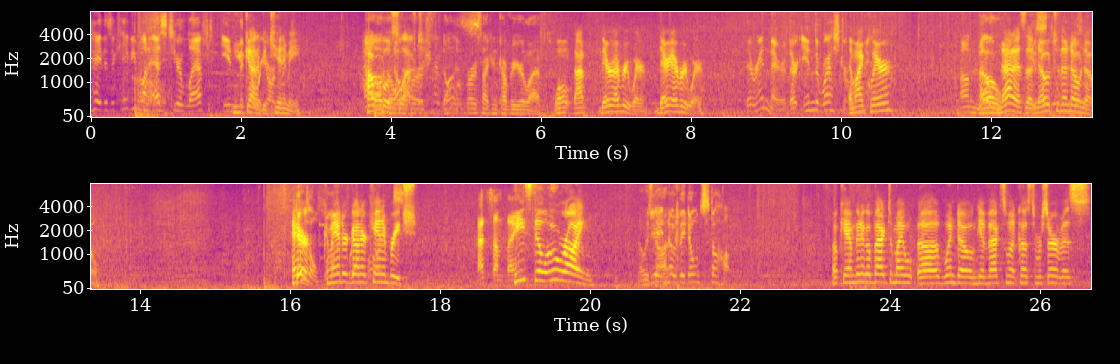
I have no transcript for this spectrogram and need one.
hey, there's a KV-1 S tier left in You the gotta be kidding me. How Oh, close don't left? reverse. Don't reverse. I can cover your left. Well, i they're everywhere. They're everywhere. They're in there. They're in the restaurant. Am I clear? Um, No. no. That is a He's no to the no-no. Here, There's a lot Commander Gunner red Cannon. Breach. That's something. He's still oohing. No, he's Yeah, not. no, they don't stop. Okay, I'm gonna go back to my uh, window and give excellent customer service.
